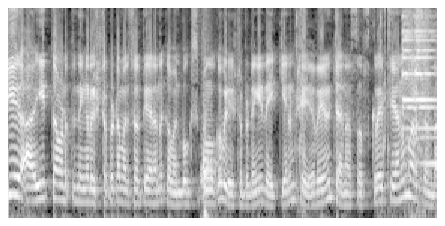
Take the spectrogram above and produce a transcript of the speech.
ഈ ഈ തവണത്തെ നിങ്ങളുടെ ഇഷ്ടപ്പെട്ട മത്സരത്തെ ആയിരുന്നു കമന്റ് ബോക്സിൽ പങ്കുവെക്കുക. വീഡിയോ ഇഷ്ടപ്പെട്ടെങ്കിൽ ലൈക്ക് ചെയ്യാനും ഷെയർ ചെയ്യാനും ചാനൽ സബ്സ്ക്രൈബ് ചെയ്യാനും മറക്കണ്ട.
